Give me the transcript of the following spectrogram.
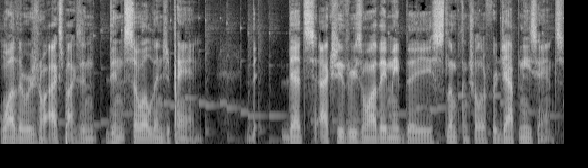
why the original Xbox didn't, didn't sell well in Japan. That's actually the reason why they made the Slim controller for Japanese hands.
